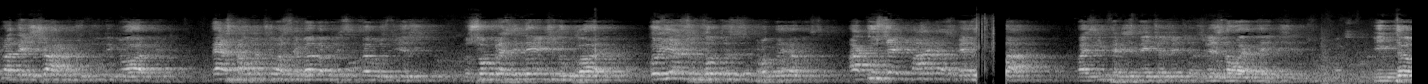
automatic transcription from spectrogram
para deixarmos tudo em ordem. Nesta última semana precisamos disso. Eu sou presidente do Glória, conheço todos esses problemas, acusei várias vezes lá, mas infelizmente a gente às vezes não é atendido. Entonces,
